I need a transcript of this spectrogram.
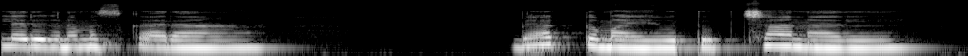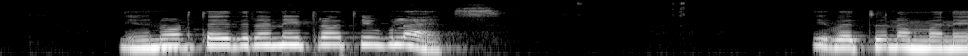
ಎಲ್ಲರಿಗೂ ನಮಸ್ಕಾರ. Back to my YouTube channel ನೀವು ನೋಡ್ತಾ ಇದ್ದೀರಾ ನೇತ್ರಾವತಿ ವ್ಲಾಗ್ಸ್ ಇವತ್ತು ನಮ್ಮ ಮನೆ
